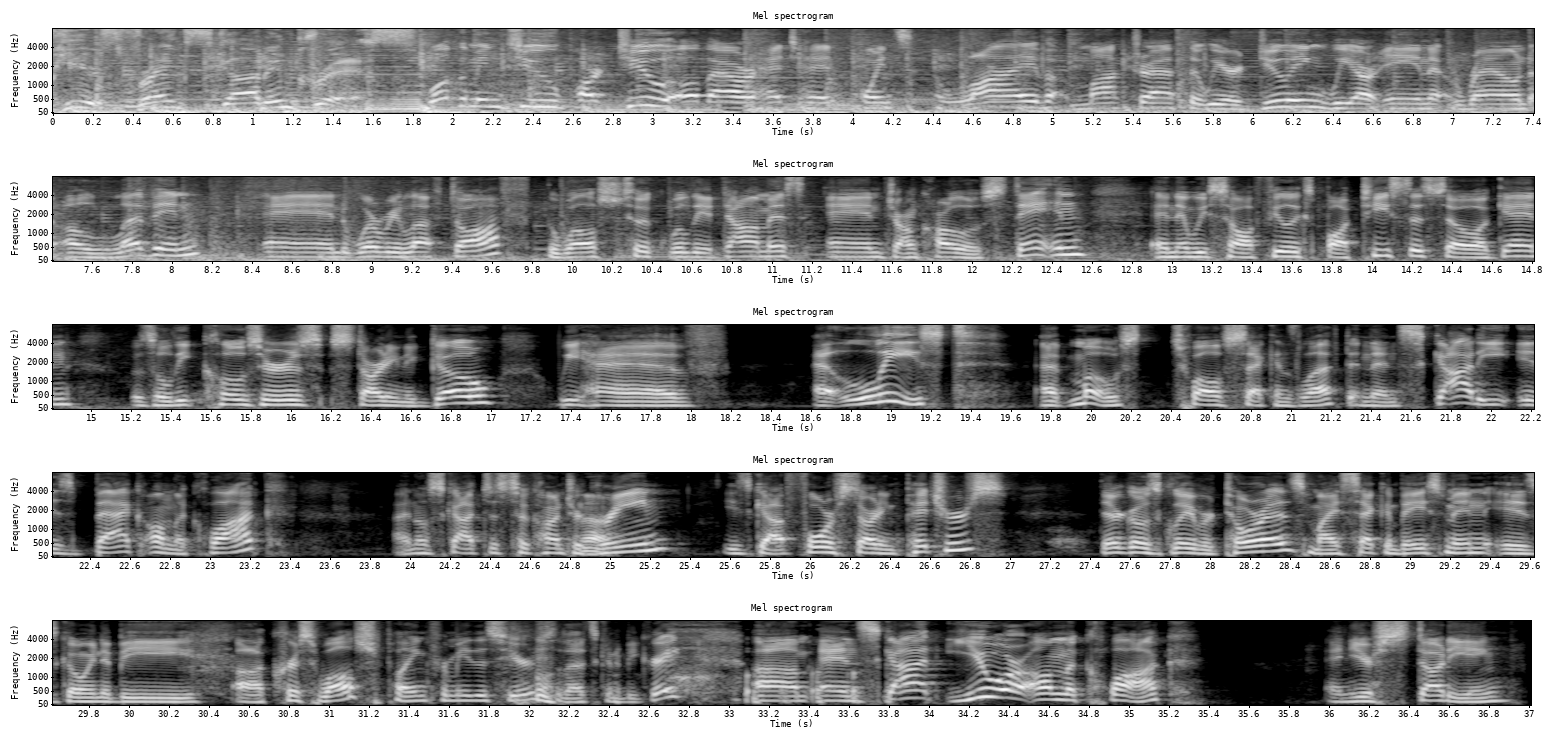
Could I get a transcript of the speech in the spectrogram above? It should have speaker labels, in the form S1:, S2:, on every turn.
S1: Now, here's Frank, Scott, and Chris.
S2: Welcome into part two of our head to head points live mock draft that we are doing. We are in round 11, and where we left off, the Welsh took Willie Adames and Giancarlo Stanton, and then we saw Felix Bautista. So, again, those elite closers starting to go. We have at least, at most, 12 seconds left, and then Scotty is back on the clock. I know Scott just took Hunter Greene. He's got four starting pitchers. There goes Gleyber Torres. My second baseman is going to be uh, Chris Welsh playing for me this year, so that's going to be great. Um, and Scott, you are on the clock, and you're studying.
